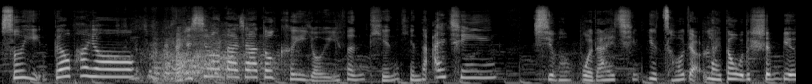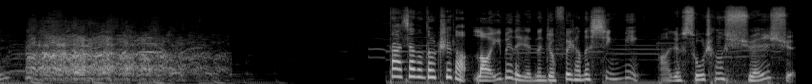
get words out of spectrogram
所以不要怕哟，还是希望大家都可以有一份甜甜的爱情。希望我的爱情也早点来到我的身边。大家呢都知道，老一辈的人呢就非常的信命啊，就俗称玄学。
